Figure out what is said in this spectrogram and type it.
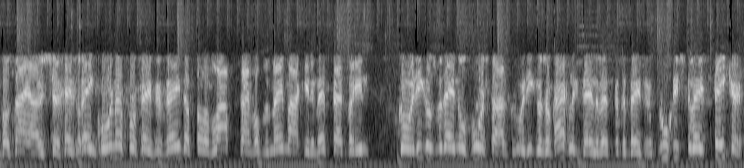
Bas Nijhuis geeft nog één corner voor VVV. Dat zal het laatste zijn wat we meemaken in een wedstrijd waarin Go Ahead Eagles met 1-0 voor staat. Go Ahead Eagles ook eigenlijk de hele wedstrijd de betere ploeg is geweest. Zeker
